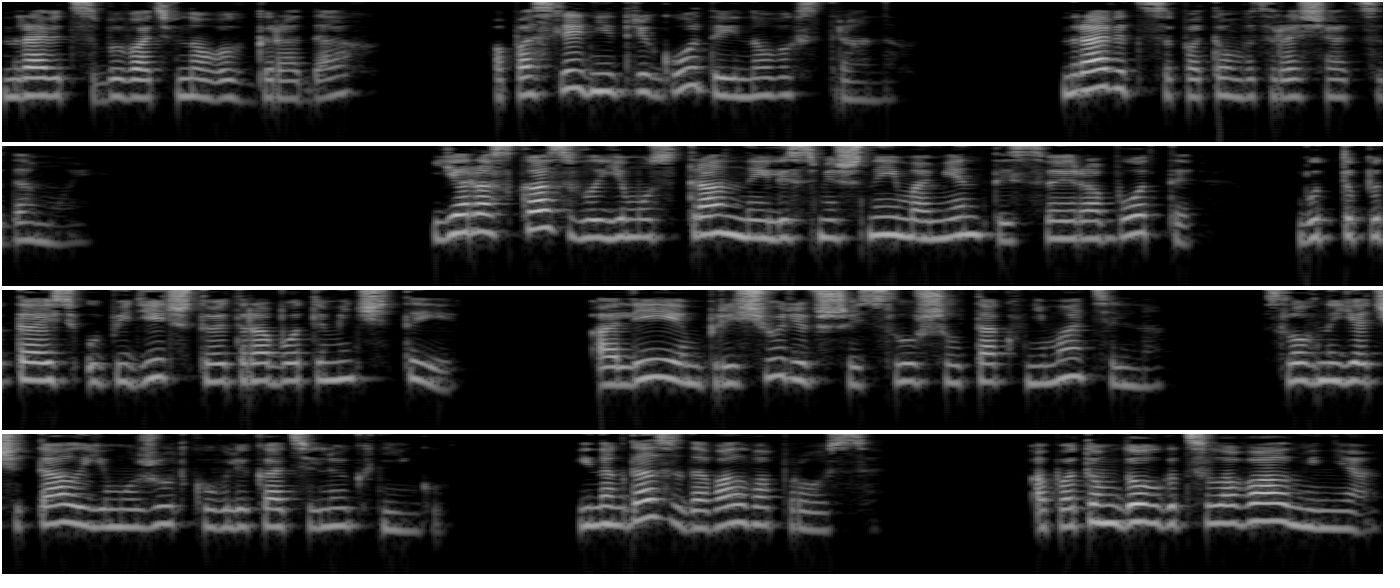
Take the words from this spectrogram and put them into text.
Нравится бывать в новых городах, а последние три года и новых странах. Нравится потом возвращаться домой. Я рассказывала ему странные или смешные моменты из своей работы, будто пытаясь убедить, что это работа мечты. А Лием, прищурившись, слушал так внимательно, словно я читала ему жутко увлекательную книгу. Иногда задавал вопросы. А потом долго целовал меня,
